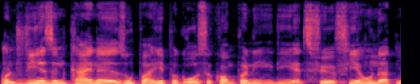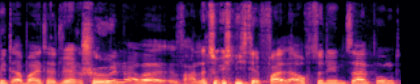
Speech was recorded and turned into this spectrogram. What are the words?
Und wir sind keine super hippe große Company, die jetzt für 400 Mitarbeiter wäre schön, aber war natürlich nicht der Fall auch zu dem Zeitpunkt.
